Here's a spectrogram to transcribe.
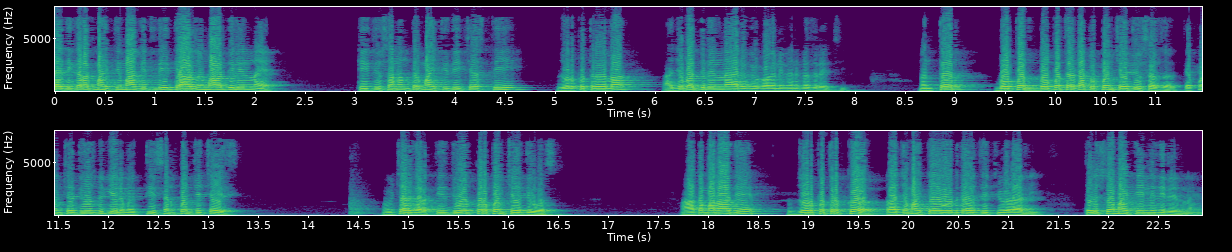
अधिकारात माहिती मागितली ती अजून मला दिलेली नाही तीस दिवसानंतर माहिती द्यायची असती जोडपत्राला अजिबात दिलेली नाही आरोग्य विभागाने घनकचऱ्याची. नंतर बपत बपत्र टाकलं पंचेचाळीस दिवसाचं. त्या पंचेचाळीस दिवस बी गेले म्हणजे तीस आणि पंचेचाळीस. विचार करा तीस दिवस पर पंचेचाळीस दिवस. आता मला जे जोडपत्र क राज्य माहिती आयोगावर द्यायची वेळ आली तरी सुद्धा माहिती यांनी दिलेली नाही.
